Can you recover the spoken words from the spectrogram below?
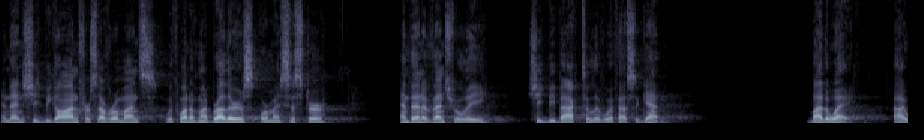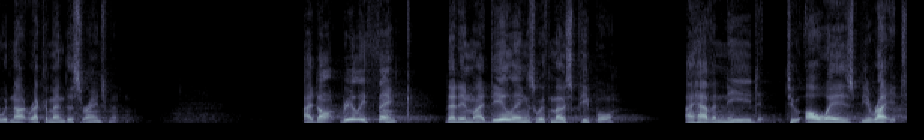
and then she'd be gone for several months with one of my brothers or my sister and then eventually she'd be back to live with us again. By the way, I would not recommend this arrangement. I don't really think that in my dealings with most people, I have a need to always be right.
